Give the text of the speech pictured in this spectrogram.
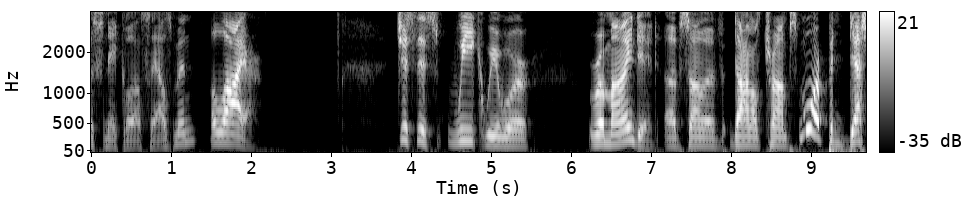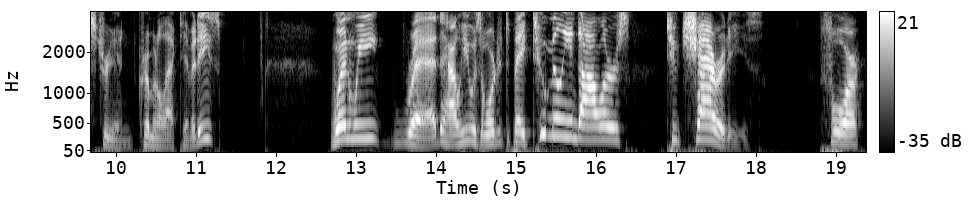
A snake oil salesman, a liar just this week we were reminded of some of Donald Trump's more pedestrian criminal activities when we read how he was ordered to pay $2 million to charities for,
